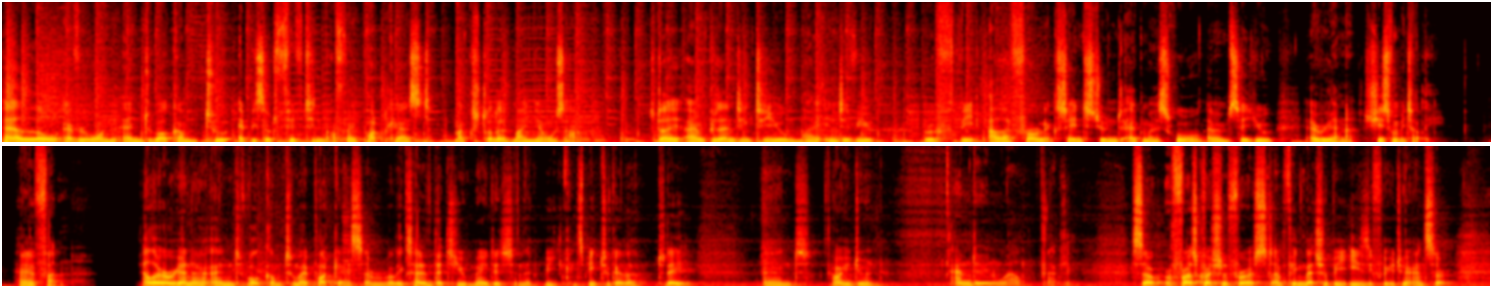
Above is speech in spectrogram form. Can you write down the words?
Hello, everyone, and welcome to episode 15 of my podcast, Max Strille, Meine USA. Today I'm presenting to you my interview with the other foreign exchange student at my school, MMCU, Ariana. She's from Italy. Have fun. Hello, Ariana, and welcome to my podcast. I'm really excited that you made it and that we can speak together today. And how are you doing? I'm doing well. Okay. So, first question first, I think that should be easy for you to answer.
